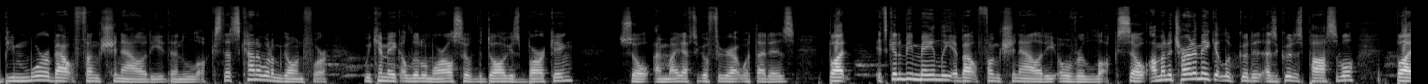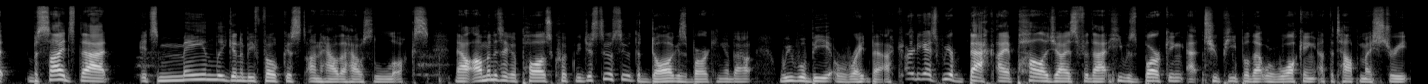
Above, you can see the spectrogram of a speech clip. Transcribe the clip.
be more about functionality than looks. That's kind of what I'm going for. We can make a little more. Also, if the dog is barking, so I might have to go figure out what that is. But it's going to be mainly about functionality over looks. So I'm going to try to make it look good as good as possible. But besides that, it's mainly going to be focused on how the house looks. Now, I'm going to take a pause quickly just to go see what the dog is barking about. We will be right back. Alrighty, guys, we are back. I apologize for that. He was barking at two people that were walking at the top of my street,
